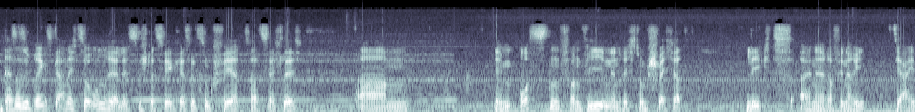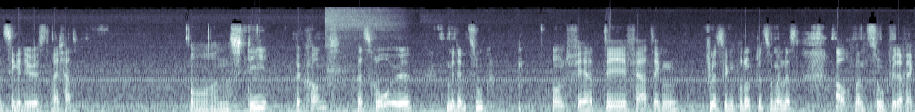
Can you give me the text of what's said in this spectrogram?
Das ist übrigens gar nicht so unrealistisch, dass hier ein Kesselzug fährt tatsächlich. Ähm, Im Osten von Wien in Richtung Schwächert liegt eine Raffinerie, die einzige, die Österreich hat. Und die bekommt das Rohöl mit dem Zug und fährt die fertigen flüssigen Produkte zumindest auch mit dem Zug wieder weg.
